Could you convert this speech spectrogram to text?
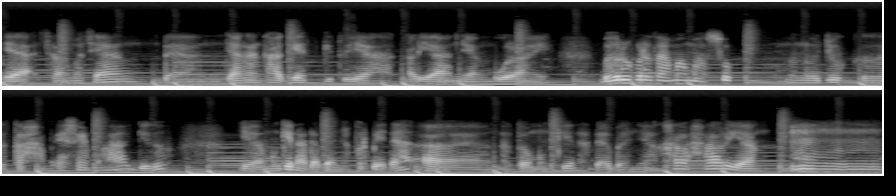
Ya selamat siang dan jangan kaget gitu ya kalian yang mulai baru pertama masuk menuju ke tahap SMA gitu. Ya mungkin ada banyak perbedaan atau mungkin ada banyak hal-hal yang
